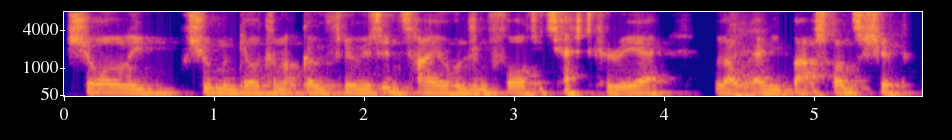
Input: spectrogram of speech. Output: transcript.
surely Shubman Gill cannot go through his entire 140 test career without any bat sponsorship.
